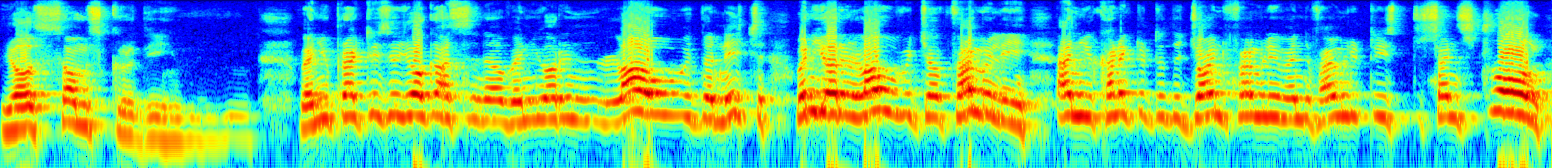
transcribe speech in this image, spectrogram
your samskriti. When you practice your yogasana, when you are in love with the nature, when you are in love with your family and you connected to the joint family, when the family tree stands strong,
